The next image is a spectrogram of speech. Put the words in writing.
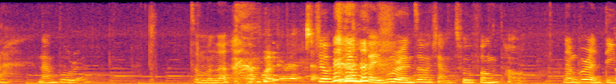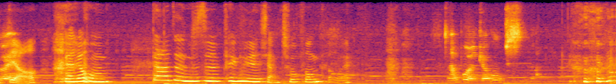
哎，南部人怎么了？南部人就认真，就不像北部人这么想出风头。南部人低调，感觉我们大家真的就是拼命想出风头哎。南部人就务实了。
